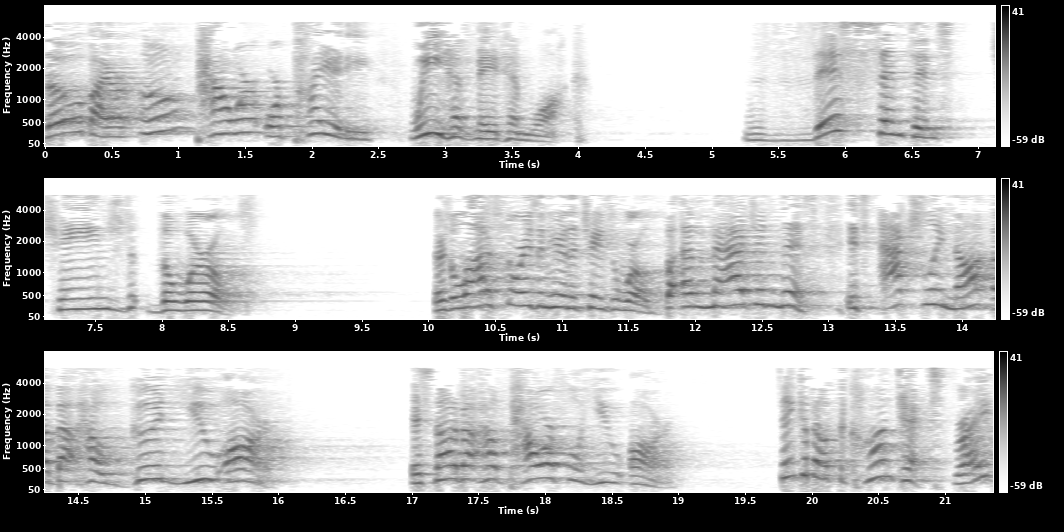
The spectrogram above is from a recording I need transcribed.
though by our own power or piety we have made him walk? This sentence changed the world. There's a lot of stories in here that change the world. But imagine this. It's actually not about how good you are. It's not about how powerful you are. Think about the context, right?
